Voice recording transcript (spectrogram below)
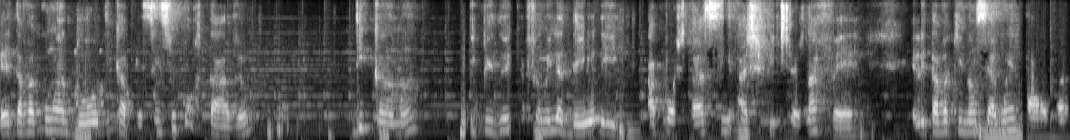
Ele estava com uma dor de cabeça insuportável, de cama, e pediu que a família dele apostasse as fichas na fé. Ele estava que não se aguentava,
